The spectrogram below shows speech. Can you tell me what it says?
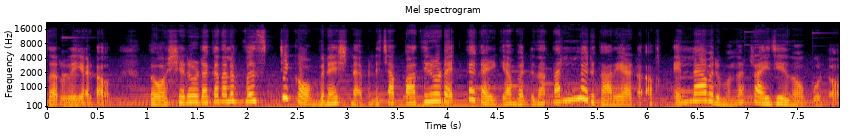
സെർവ് ചെയ്യാം കേട്ടോ. ദോശയുടെ ഒക്കെ നല്ല ബെസ്റ്റ് കോമ്പിനേഷനാണ് പിന്നെ ചപ്പാത്തിയുടെ ഒക്കെ കഴിക്കാൻ പറ്റുന്ന നല്ലൊരു കറിയാട്ടോ അപ്പൊ എല്ലാവരും ഒന്ന് ട്രൈ ചെയ്ത് നോക്കൂ കേട്ടോ.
